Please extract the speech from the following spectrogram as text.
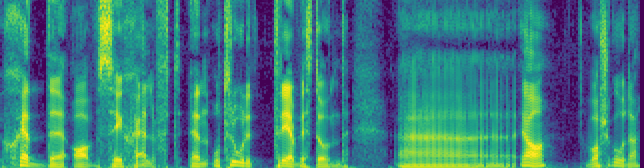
skedde av sig självt. En otroligt trevlig stund Eh, ja, varsågoda.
